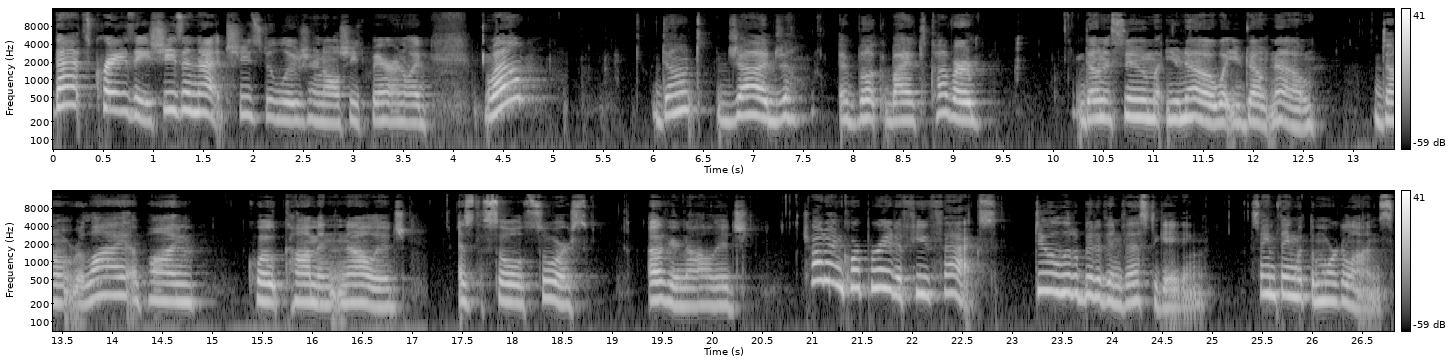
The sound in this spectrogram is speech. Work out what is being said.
That's crazy. She's a nut. She's delusional. She's paranoid. Well, don't judge a book by its cover. Don't assume you know what you don't know. Don't rely upon, quote, common knowledge as the sole source of your knowledge try to incorporate a few facts. Do a little bit of investigating. Same thing with the Morgellons.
